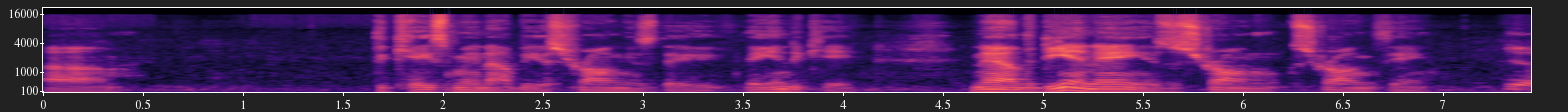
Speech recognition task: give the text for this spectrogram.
um, the case may not be as strong as they they indicate. Now, the DNA is a strong strong thing. Yeah.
